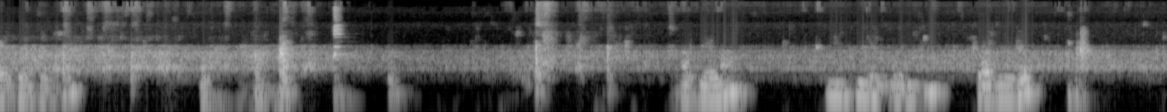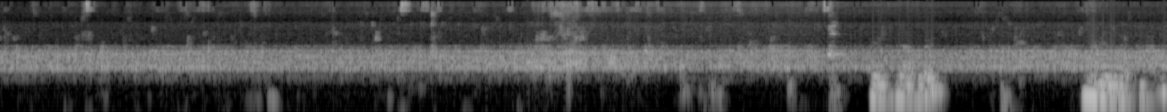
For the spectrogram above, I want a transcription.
એડ કરી દઈશું. આપણે એમાં મીઠું એડ કરીશું સ્વાદ મુજબ. ગેસને આપણે મીડિયમ રાખીશું.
